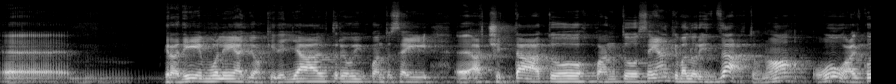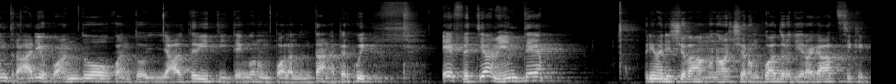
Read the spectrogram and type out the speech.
eh, gradevole agli occhi degli altri, quanto sei eh, accettato, quanto sei anche valorizzato, no? o al contrario quando, quanto gli altri ti tengono un po' alla lontana. Per cui effettivamente Prima dicevamo, no? c'era un quadro di ragazzi che,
